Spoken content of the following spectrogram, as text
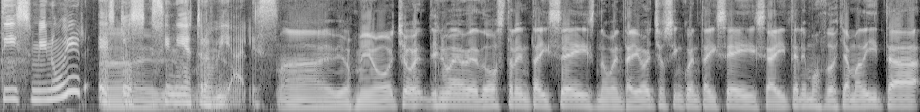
disminuir estos Ay, siniestros viales. Ay, Dios mío, 829-236-9856. Ahí tenemos dos llamaditas,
